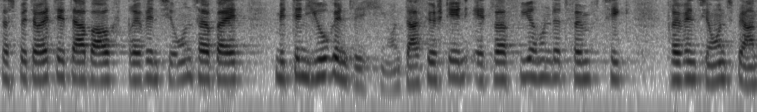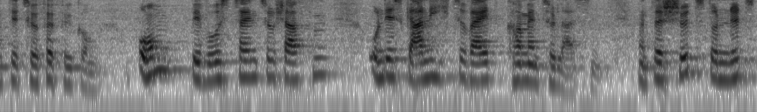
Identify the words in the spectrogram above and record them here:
das bedeutet aber auch Präventionsarbeit mit den Jugendlichen. Und dafür stehen etwa 450 Präventionsbeamte zur Verfügung, um Bewusstsein zu schaffen und es gar nicht so weit kommen zu lassen. Und das schützt und nützt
